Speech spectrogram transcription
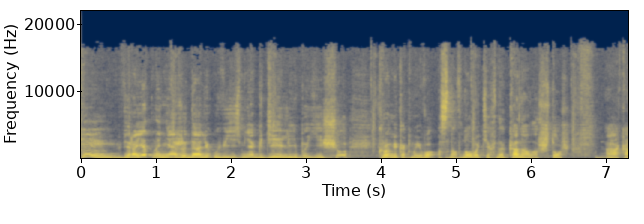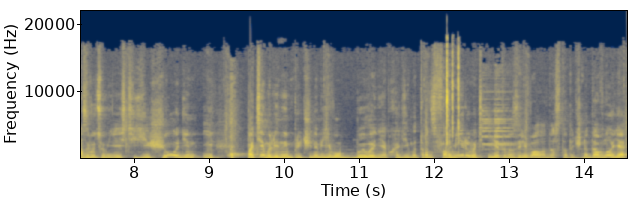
Хм, вероятно, не ожидали увидеть меня где-либо еще, кроме как моего основного техноканала. Что ж, а оказывается, у меня есть еще один, и по тем или иным причинам его было необходимо трансформировать, и это назревало достаточно давно. Я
